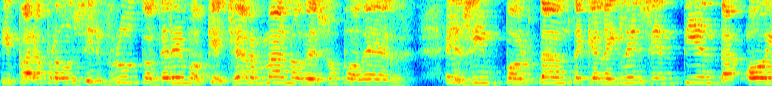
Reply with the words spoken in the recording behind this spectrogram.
y para producir frutos tenemos que echar mano de su poder. Es importante que la iglesia entienda, hoy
